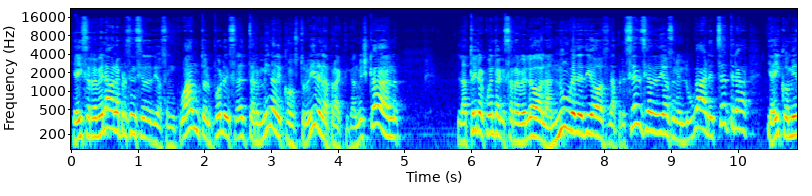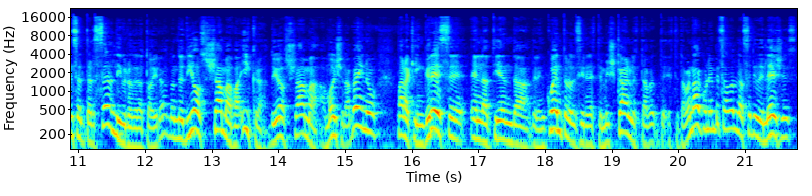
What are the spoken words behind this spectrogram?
Y ahí se revelaba la presencia de Dios. En cuanto el pueblo de Israel termina de construir en la práctica el Mishkan, la Torah cuenta que se reveló la nube de Dios, la presencia de Dios en el lugar, etc. Y ahí comienza el tercer libro de la Torah, donde Dios llama a Baikra, Dios llama a Moishe Rabbeinu para que ingrese en la tienda del encuentro, es decir, en este Mishkan, este, este tabernáculo, y empieza a dar una serie de leyes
